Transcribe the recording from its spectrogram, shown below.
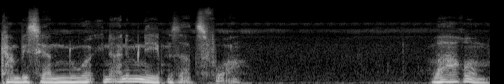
kam bisher nur in einem Nebensatz vor. Warum?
